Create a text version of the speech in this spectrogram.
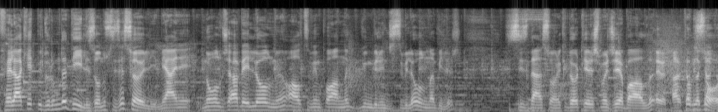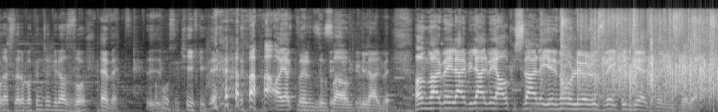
felaket bir durumda değiliz onu size söyleyeyim. Yani ne olacağı belli olmuyor. 6000 puanla gün birincisi bile olunabilir. Sizden sonraki 4 yarışmacıya bağlı. Evet arkamdaki arkadaşlara bakınca biraz zor. Evet. Ama olsun keyifliydi. Ayaklarınıza sağlık. Bilal Bey. Hanımlar beyler Bilal Bey'i alkışlarla yerine uğurluyoruz ve ikinci yarışmacımız geliyor.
